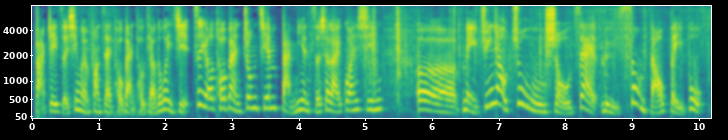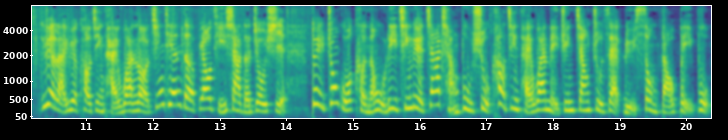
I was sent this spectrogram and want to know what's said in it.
把这一则新闻放在头版头条的位置，自由头版中间版面则是来。关心，呃，美军要驻守在吕宋岛北部，越来越靠近台湾了。今天的标题下的就是对中国可能武力侵略加强部署，靠近台湾，美军将驻在吕宋岛北部。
